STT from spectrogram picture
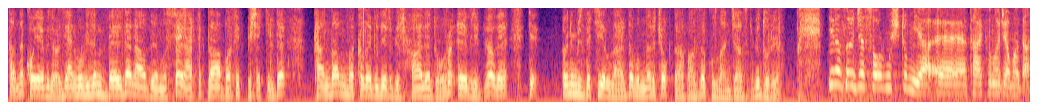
tanı koyabiliyoruz. Yani bu bizim belden aldığımız şey artık daha basit bir şekilde kandan bakılabilir bir hale doğru evriliyor ve önümüzdeki yıllarda bunları çok daha fazla kullanacağız gibi duruyor. Biraz önce sormuştum ya e, Tayfun hocama da.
